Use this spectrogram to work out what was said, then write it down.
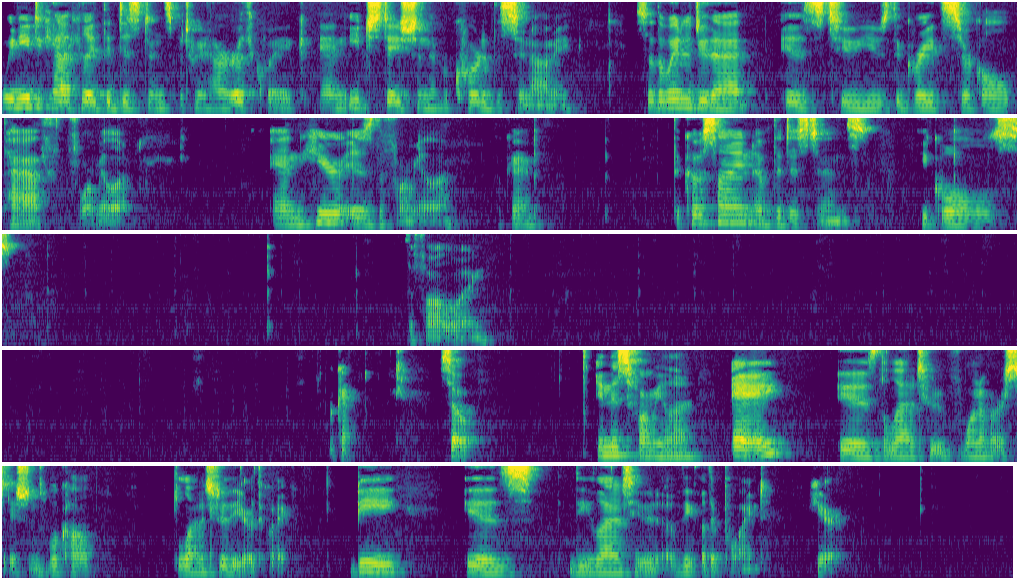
we need to calculate the distance between our earthquake and each station that recorded the tsunami. So the way to do that is to use the Great Circle Path formula. And here is the formula, okay? The cosine of the distance equals the following. Okay, so in this formula, A is the latitude of one of our stations. We'll call the latitude of the earthquake. B is the latitude of the other point here.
